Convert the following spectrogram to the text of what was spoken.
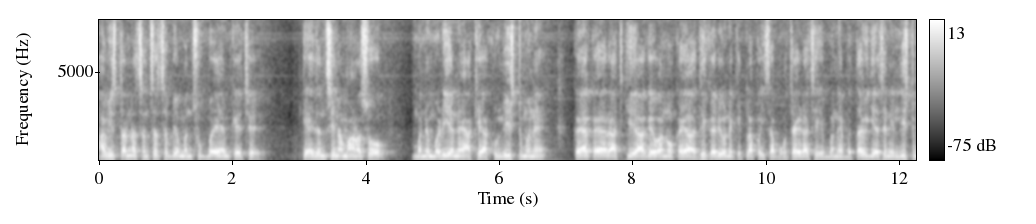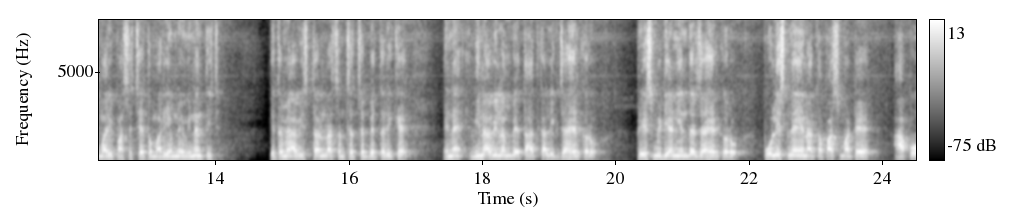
આ વિસ્તારના સંસદ સભ્ય મનસુખભાઈ એમ કહે છે કે એજન્સીના માણસો મને મળી અને આખે આખું લિસ્ટ મને કયા કયા રાજકીય આગેવાનો, કયા અધિકારીઓને કેટલા પૈસા પહોંચાડ્યા છે એ મને બતાવી ગયા છે અને એ લિસ્ટ મારી પાસે છે. તો મારી એમને વિનંતી છે કે તમે આ વિસ્તારના સંસદ સભ્ય તરીકે એને વિના વિલંબે તાત્કાલિક જાહેર કરો, પ્રેસ મીડિયાની અંદર જાહેર કરો, પોલીસને એના તપાસ માટે આપો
